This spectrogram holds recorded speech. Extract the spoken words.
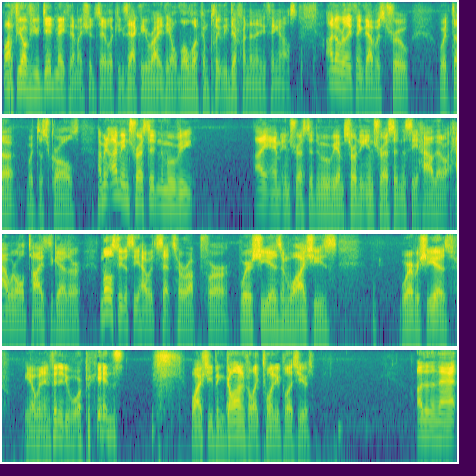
but if you, if you did make them, I should say, look exactly right, they'll, they'll look completely different than anything else. I don't really think that was true with the with the Skrulls. I mean, I'm interested in the movie. I am interested in the movie. I'm certainly interested in to see how that how it all ties together. Mostly to see how it sets her up for where she is and why she's wherever she is. You know, when Infinity War begins, why she's been gone for like 20 plus years. Other than that,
